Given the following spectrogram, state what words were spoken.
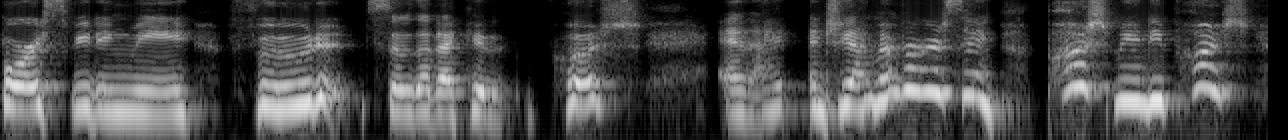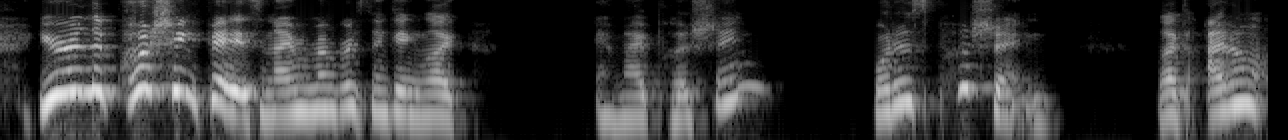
force feeding me food so that I could push. And I and she I remember her saying, push, Mandi, push. You're in the pushing phase. And I remember thinking, like, am I pushing? What is pushing? Like, I don't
